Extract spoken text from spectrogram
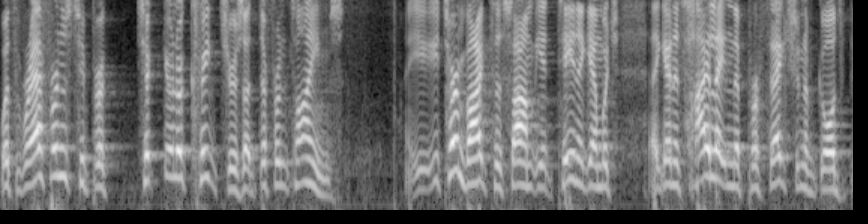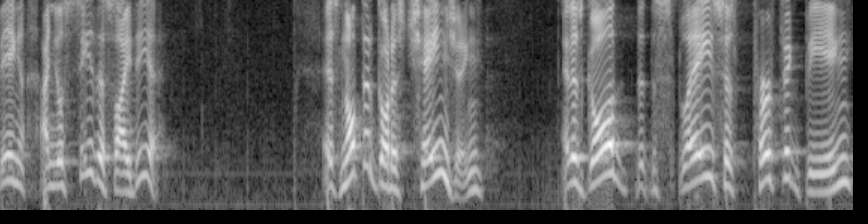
with reference to particular creatures at different times. You turn back to Psalm 18 again, which again is highlighting the perfection of God's being, and you'll see this idea. It's not that God is changing, it is God that displays his perfect being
